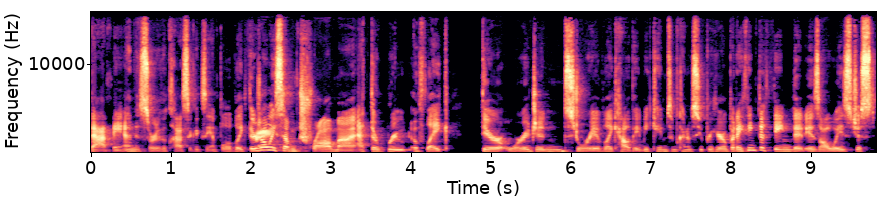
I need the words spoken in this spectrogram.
Batman is sort of the classic example of like, there's always some trauma at the root of like their origin story of like how they became some kind of superhero. But I think the thing that is always just,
